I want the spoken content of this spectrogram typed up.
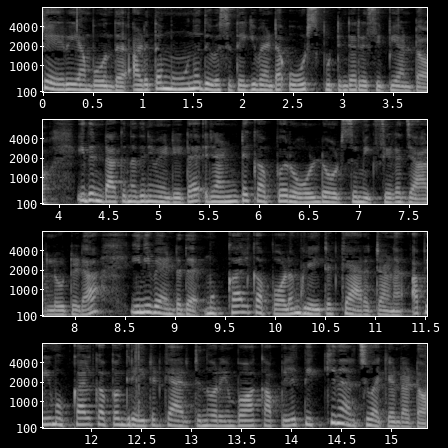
ഷെയർ ചെയ്യാൻ പോകുന്നത് അടുത്ത മൂന്ന് ദിവസത്തേക്ക് വേണ്ട ഓട്സ് പുട്ടിന്റെ റെസിപ്പിയാണ് കേട്ടോ ഇത് ഉണ്ടാക്കുന്നതിന് വേണ്ടിയിട്ട് രണ്ട് കപ്പ് റോൾഡ് ഓട്സ് മിക്സിയുടെ ജാറിലോട്ടിടുക ഇനി വേണ്ടത് മുക്കാൽ കപ്പോളം ഗ്രേറ്റഡ് ക്യാരറ്റ് ആണ്. അപ്പോൾ ഈ മുക്കാൽ കപ്പ് ഗ്രേറ്റഡ് ക്യാരറ്റ് എന്ന് പറയുമ്പോൾ ആ കപ്പിൽ തിക്കി നിറച്ച് വയ്ക്കേണ്ട കേട്ടോ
